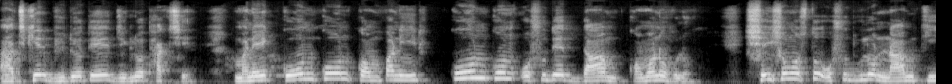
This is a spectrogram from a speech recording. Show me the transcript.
আজকের ভিডিওতে যেগুলো থাকছে মানে কোন কোন কোম্পানির কোন কোন ওষুধের দাম কমানো হলো, সেই সমস্ত ওষুধগুলোর নাম কি,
